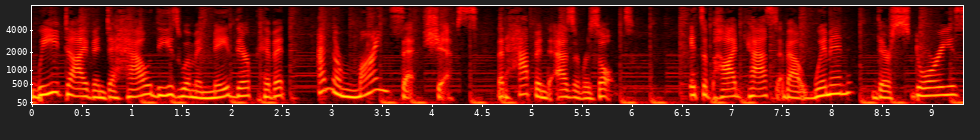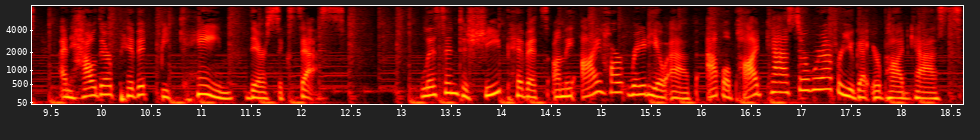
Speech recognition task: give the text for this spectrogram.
We dive into how these women made their pivot and their mindset shifts that happened as a result. It's a podcast about women, their stories, and how their pivot became their success. Listen to She Pivots on the iHeartRadio app, Apple Podcasts, or wherever you get your podcasts.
